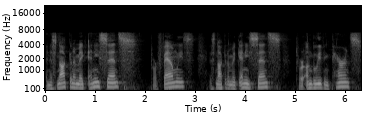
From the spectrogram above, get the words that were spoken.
And it's not going to make any sense to our families. It's not going to make any sense to our unbelieving parents.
